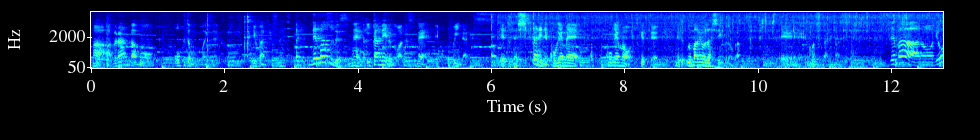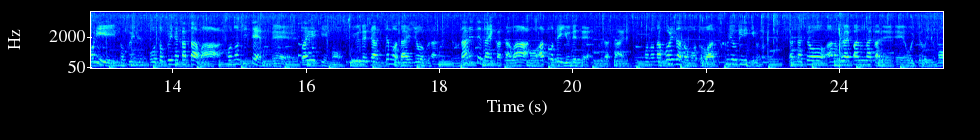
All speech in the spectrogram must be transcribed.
まあ油なんかもう多くてもうまいんだよ。ていう感じですね。でまずですね炒めるのはですねウインナーです。えっ、とねしっかりね焦げ目焦げ目をつけてうま、みを出していくのが、えー、コツになります。でまああの料理得意お得意な方はこの時点でスパゲッティも茹でちゃっても大丈夫なんですけど慣れてない方はもう後で茹でてください。このナポリタンの素は作り置きできるので多少あのフライパンの中で、えー、置いておいても、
